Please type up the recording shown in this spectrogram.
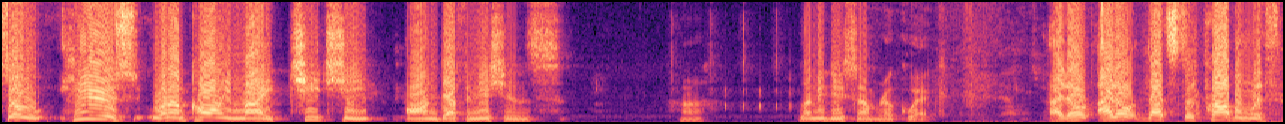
So here's what I'm calling my cheat sheet on definitions. Huh. Let me do something real quick. I don't, I don't, that's the problem with,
